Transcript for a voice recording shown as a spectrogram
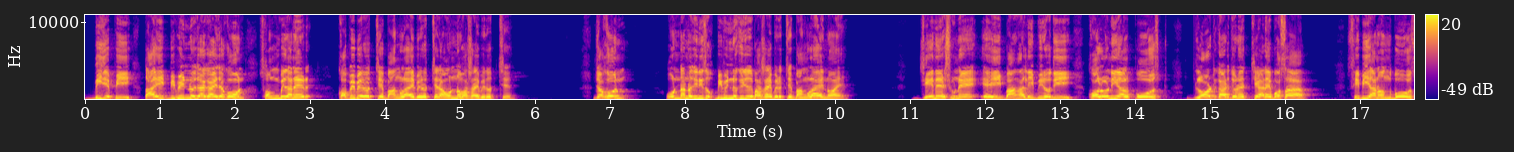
বিজেপি। তাই বিভিন্ন জায়গায় যখন সংবিধানের কপি বেরোচ্ছে, বাংলায় বেরোচ্ছে না, অন্য ভাষায় বেরোচ্ছে, যখন অন্যান্য জিনিস, বিভিন্ন কিছু ভাষায় বেরোচ্ছে, বাংলায় নয়। জেনে শুনে এই বাঙালি বিরোধী কলোনিয়াল পোস্ট লর্ড কার্জনের চেয়ারে বসা সিবি আনন্দ বোস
